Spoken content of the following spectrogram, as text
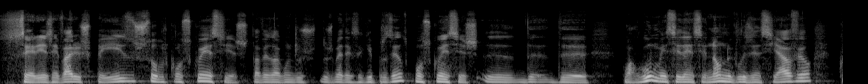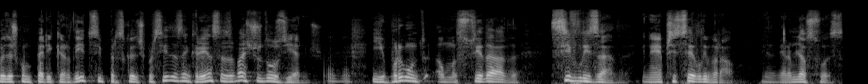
sérias em vários países sobre consequências, talvez alguns dos, dos médicos aqui presentes, consequências uh, de, de, com alguma incidência não negligenciável, coisas como pericardites e coisas parecidas em crianças abaixo dos 12 anos. Uhum. E eu pergunto a uma sociedade civilizada, e nem é preciso ser liberal, era melhor se fosse,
